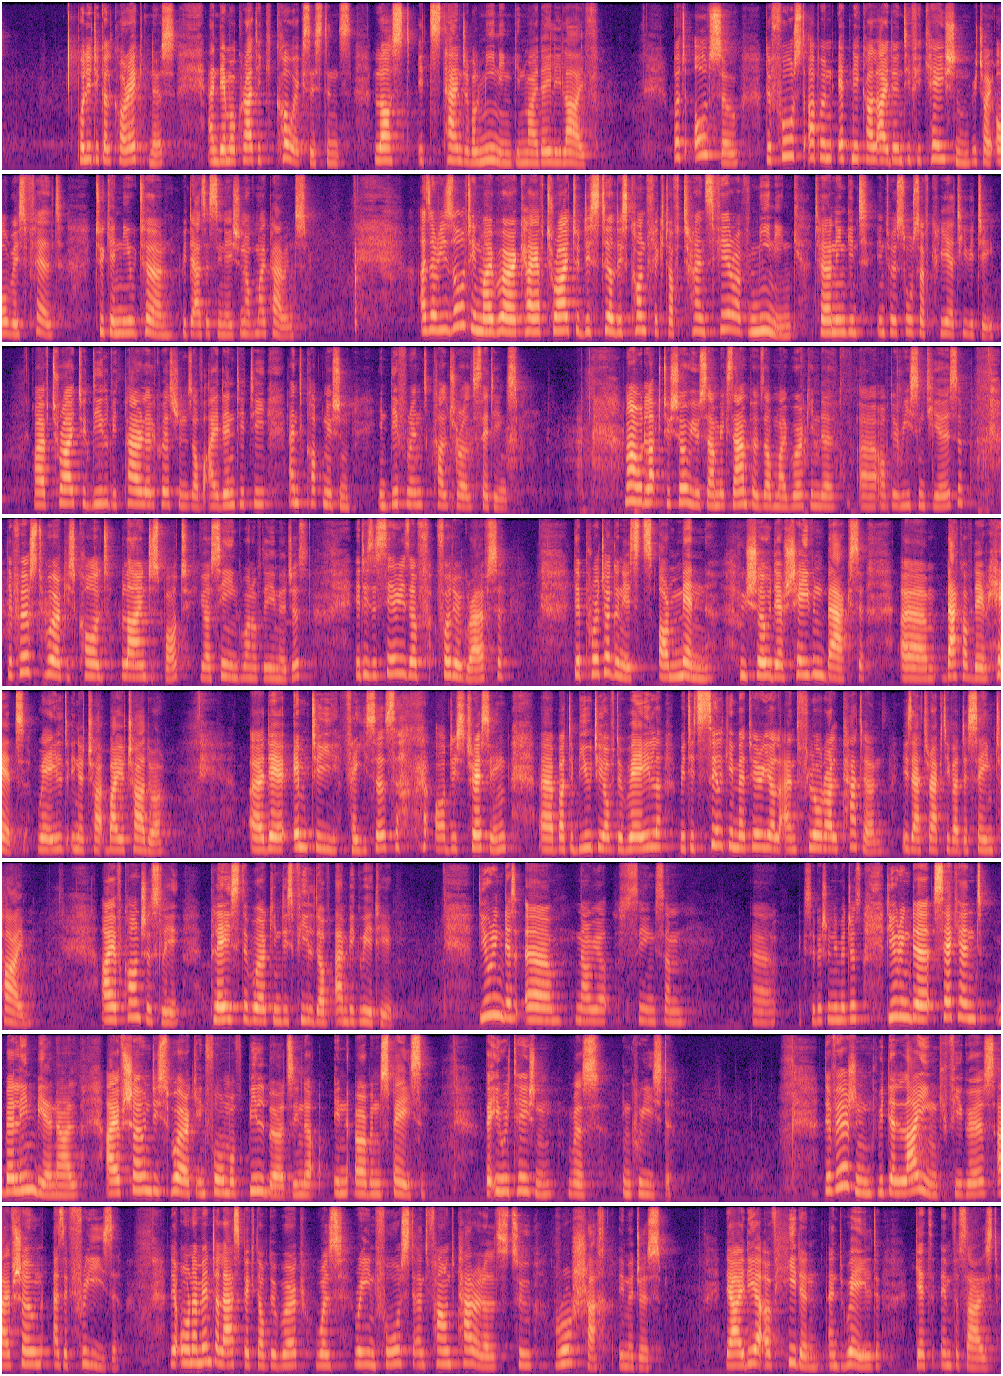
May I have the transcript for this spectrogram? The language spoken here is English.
Political correctness and democratic coexistence lost its tangible meaning in my daily life. But also, the forced upon ethnical identification, which I always felt, took a new turn with the assassination of my parents. As a result, in my work, I have tried to distill this conflict of transfer of meaning, turning it into a source of creativity. I have tried to deal with parallel questions of identity and cognition in different cultural settings. Now I would like to show you some examples of my work in the, uh, of the recent years. The first work is called Blind Spot. You are seeing one of the images. It is a series of photographs. The protagonists are men who show their shaven backs, um, back of their heads, veiled in a by a chador. Uh, their empty faces are distressing, uh, but the beauty of the veil, with its silky material and floral pattern, is attractive at the same time. I have consciously place the work in this field of ambiguity. During this, uh, now you're seeing some uh, exhibition images. During the second Berlin Biennale, I have shown this work in form of billboards in, the, in urban space. The irritation was increased. The version with the lying figures I have shown as a frieze the ornamental aspect of the work was reinforced and found parallels to Rorschach images. The idea of hidden and veiled get emphasized.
